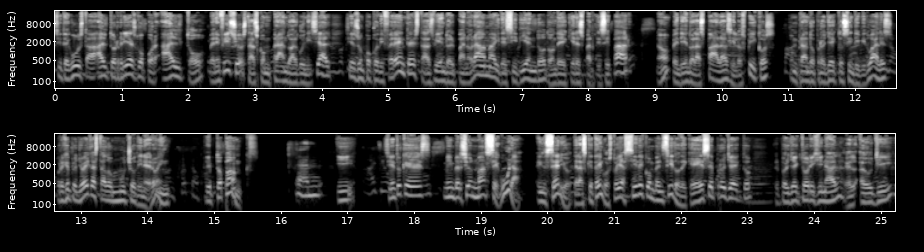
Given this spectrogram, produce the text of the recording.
Si te gusta alto riesgo por alto beneficio, estás comprando algo inicial. Si es un poco diferente, estás viendo el panorama y decidiendo dónde quieres participar, ¿no? Vendiendo las palas y los picos, comprando proyectos individuales. Por ejemplo, yo he gastado mucho dinero en CryptoPunks. Y siento que es mi inversión más segura. En serio, de las que tengo, estoy así de convencido de que ese proyecto, el proyecto original, el OG,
